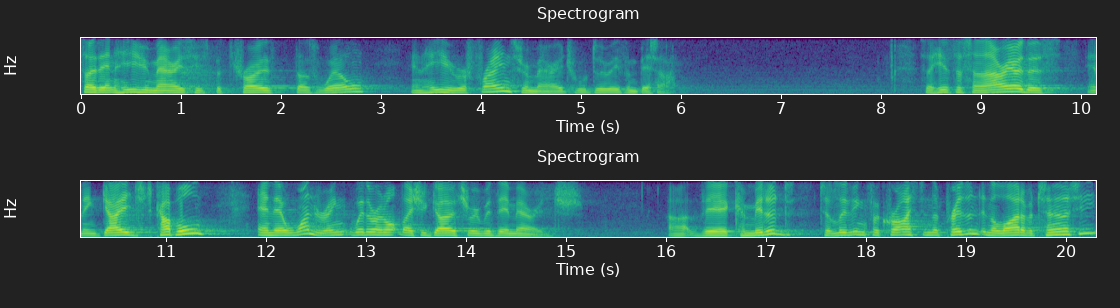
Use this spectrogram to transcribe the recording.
So then, he who marries his betrothed does well, and he who refrains from marriage will do even better. So here's the scenario there's an engaged couple, and they're wondering whether or not they should go through with their marriage. Uh, they're committed to living for Christ in the present in the light of eternity,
